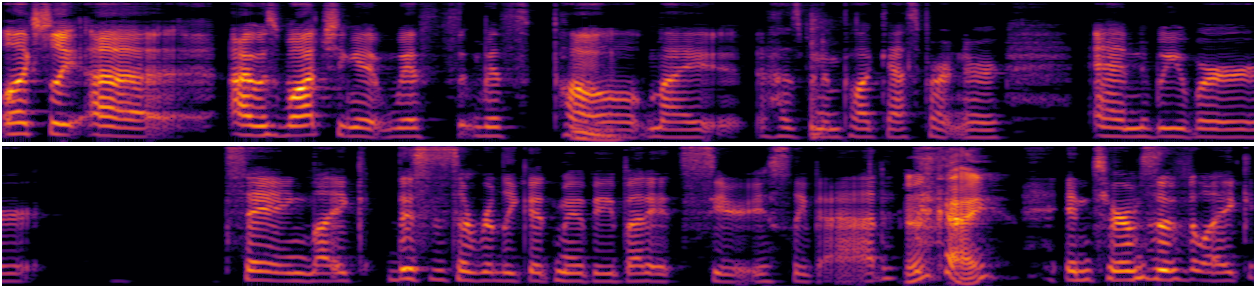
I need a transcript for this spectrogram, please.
Well, actually, uh, I was watching it with with Paul, Hmm. my husband and podcast partner, and we were saying like this is a really good movie, but it's seriously bad Okay. in terms of like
